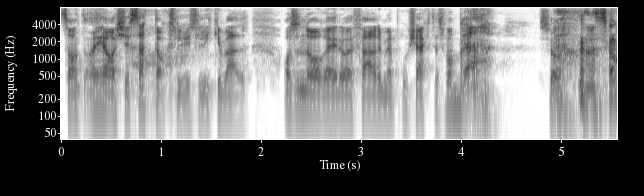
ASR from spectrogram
Sant? Og jeg har ikke sett dagslys likevel. Og så når jeg da er ferdig med prosjektet, så bare blæh, så, så,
